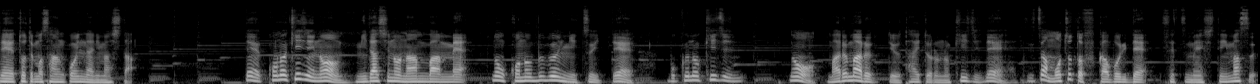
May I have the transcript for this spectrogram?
で、とても参考になりました。で、この記事の見出しの何番目のこの部分について、僕の記事の〇〇っていうタイトルの記事で、実はもうちょっと深掘りで説明しています。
